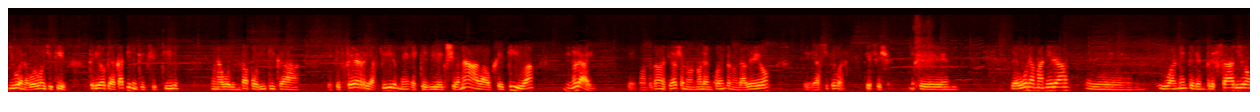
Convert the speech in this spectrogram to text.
y, bueno, vuelvo a insistir, creo que acá tiene que existir una voluntad política este, férrea, firme, este, direccionada, objetiva, y no la hay. Eh, cuando toda honestidad yo no, no, la encuentro, no la veo, eh, así que bueno, qué sé yo. Este, de alguna manera, eh, igualmente el empresario,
